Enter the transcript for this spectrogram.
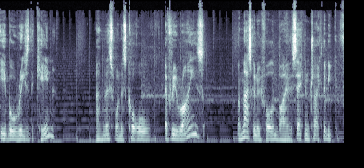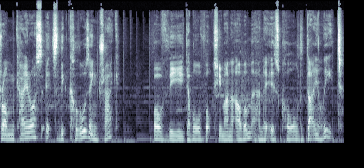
Abel Raise the Cane, and this one is called Every Rise. And that's going to be followed by the second track of the week from Kyros. It's the closing track of the double Vox Humana album, and it is called Dilate.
